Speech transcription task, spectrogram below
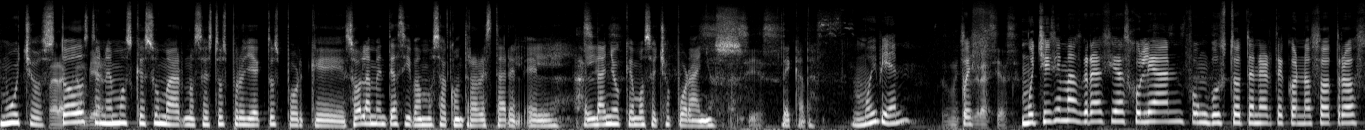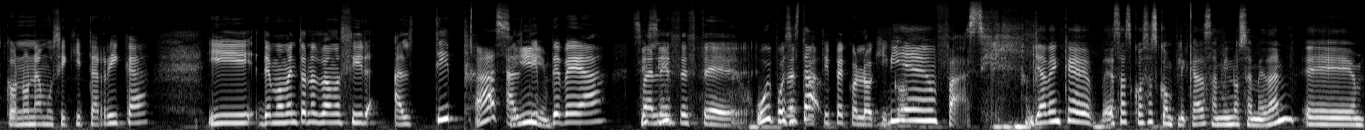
Muchos, todos tenemos que sumarnos a estos proyectos porque solamente así vamos a contrarrestar el, el, daño que hemos hecho por años, décadas. Muy bien. Pues muchas pues, gracias. Muchísimas gracias, Julián. Fue un gusto tenerte con nosotros, con una musiquita rica. Y de momento nos vamos a ir al tip, ah, al tip de Bea. ¿Cuál es este Uy, pues está tip ecológico? Bien fácil. Ya ven que esas cosas complicadas a mí no se me dan. Eh,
